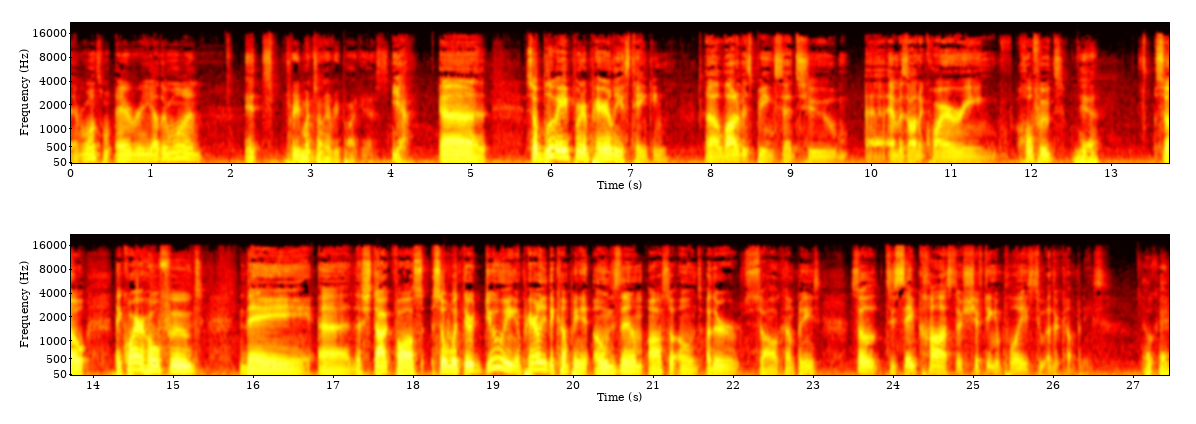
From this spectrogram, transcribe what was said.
every once, every other one. It's pretty much on every podcast. Yeah. Uh, so Blue Apron apparently is tanking. Uh, a lot of it's being said to uh, Amazon acquiring Whole Foods. Yeah. So they acquire Whole Foods. They uh, the stock falls. So what they're doing, apparently, the company that owns them also owns other small companies. So to save costs, they're shifting employees to other companies. Okay.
